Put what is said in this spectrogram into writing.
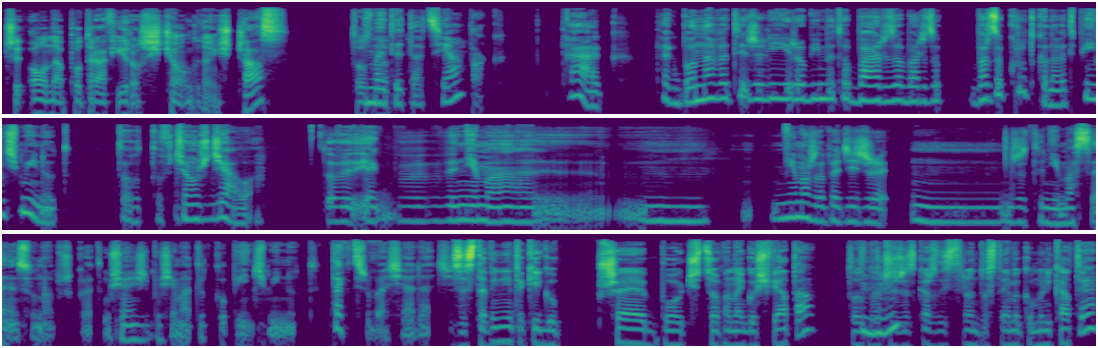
czy ona potrafi rozciągnąć czas? To zna- Medytacja? tak. Tak, tak, bo nawet jeżeli robimy to bardzo, bardzo, bardzo krótko, nawet 5 minut, to, to wciąż działa. To jakby nie ma, mm, nie można powiedzieć, że, mm, że to nie ma sensu na przykład usiąść, bo się ma tylko 5 minut. Tak trzeba siadać. Zestawienie takiego przebodźcowanego świata, to Mhm. znaczy, że z każdej strony dostajemy komunikaty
